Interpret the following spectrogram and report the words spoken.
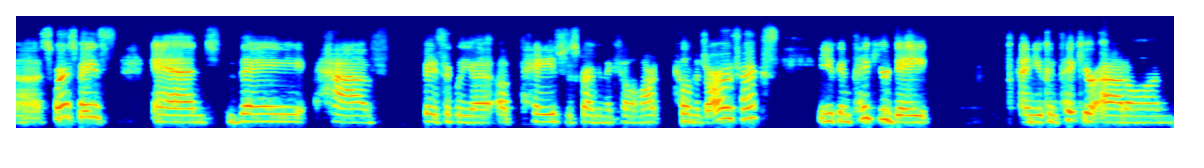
uh, Squarespace, and they have basically a, a page describing the Kilimanjaro treks. You can pick your date and you can pick your add-on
